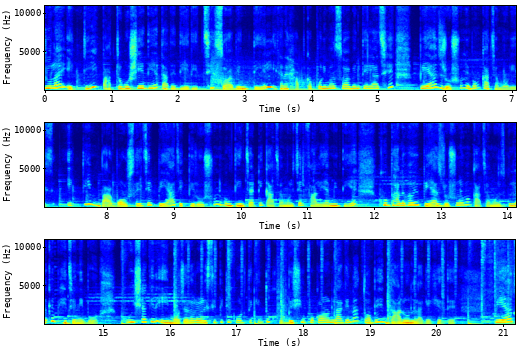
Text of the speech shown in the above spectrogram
চুলায় একটি পাত্র বসিয়ে দিয়ে তাতে দিয়ে দিচ্ছি সয়াবিন তেল। এখানে হাফ কাপ পরিমাণ সয়াবিন তেল আছে, পেঁয়াজ, রসুন এবং কাঁচামরিচ। একটি বড় সাইজের পেঁয়াজ, একটি রসুন এবং তিন চারটি কাঁচামরিচের ফালি আমি দিয়ে খুব ভালোভাবে পেঁয়াজ, রসুন এবং কাঁচামরিচগুলোকে ভেজে নিব। পুঁই শাকের এই মজাদার রেসিপিটি করতে কিন্তু খুব বেশি উপকরণ লাগে না, তবে দারুণ লাগে খেতে। পেঁয়াজ,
